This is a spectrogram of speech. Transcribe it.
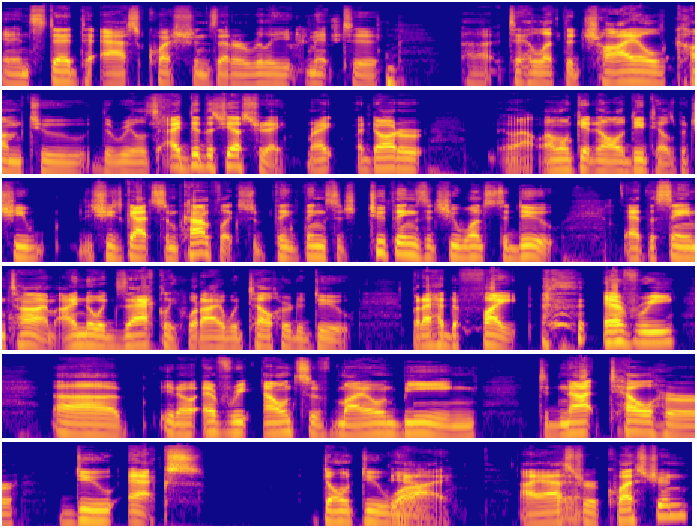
and instead to ask questions that are really meant to uh, to let the child come to the realization. I did this yesterday, right? My daughter, well, I won't get into all the details, but she she's got some conflicts, th- things that, two things that she wants to do at the same time. I know exactly what I would tell her to do, but I had to fight every uh, you know every ounce of my own being to not tell her do X, don't do Y. Yeah. I asked yeah. her a question.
